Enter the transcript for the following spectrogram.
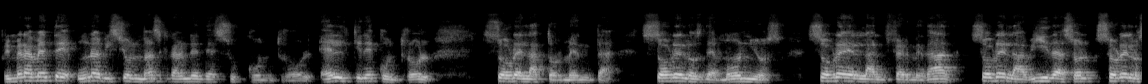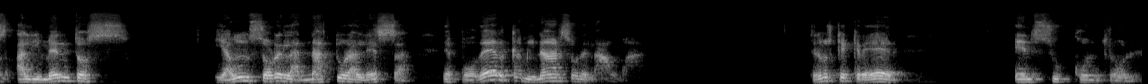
Primeramente, una visión más grande de su control. Él tiene control sobre la tormenta, sobre los demonios, sobre la enfermedad, sobre la vida, sobre los alimentos y aún sobre la naturaleza de poder caminar sobre el agua. Tenemos que creer en su control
